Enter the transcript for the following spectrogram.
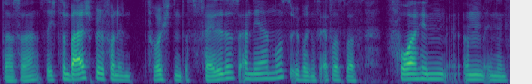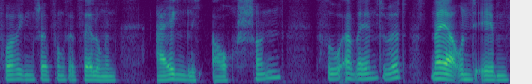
dass er sich zum Beispiel von den Früchten des Feldes ernähren muss. Übrigens etwas, was vorhin ähm, in den vorigen Schöpfungserzählungen eigentlich auch schon so erwähnt wird. Naja, und eben,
